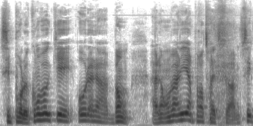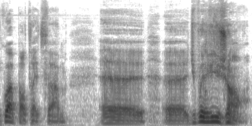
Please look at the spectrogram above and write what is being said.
c'est pour le convoquer. Oh là là, bon, alors on va lire Portrait de femme. C'est quoi Portrait de femme? Euh, euh, Du point de vue du genre.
